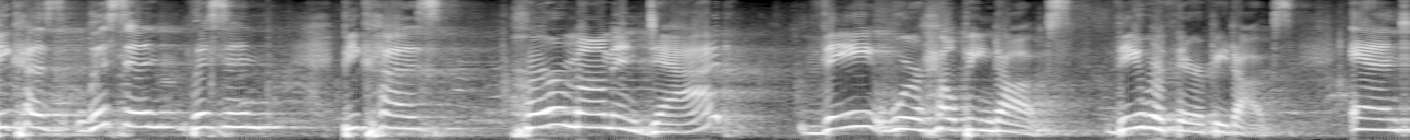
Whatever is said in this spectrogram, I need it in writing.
Because, listen, listen, because her mom and dad, they were helping dogs. They were therapy dogs. And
